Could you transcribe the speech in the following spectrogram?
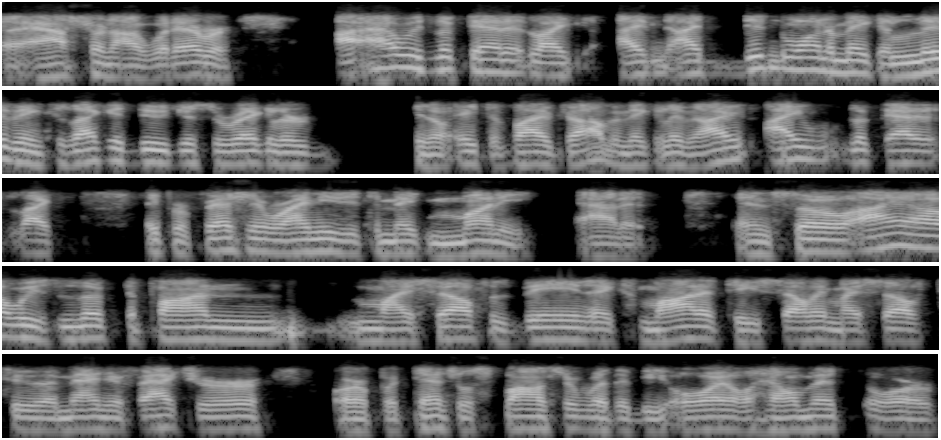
astronaut, whatever. I always looked at it like I I didn't want to make a living because I could do just a regular, you know, eight to five job and make a living. I I looked at it like a profession where I needed to make money at it. And so I always looked upon myself as being a commodity, selling myself to a manufacturer or a potential sponsor, whether it be oil, helmet, or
